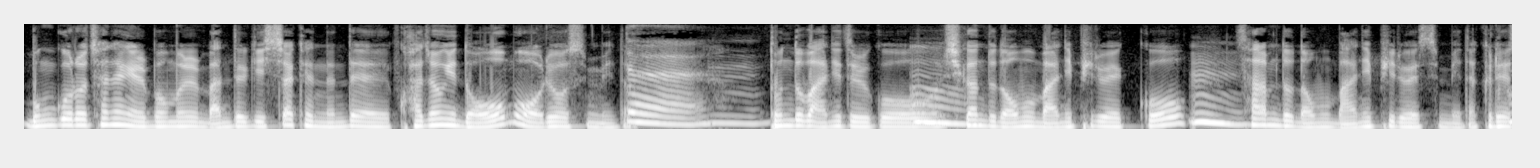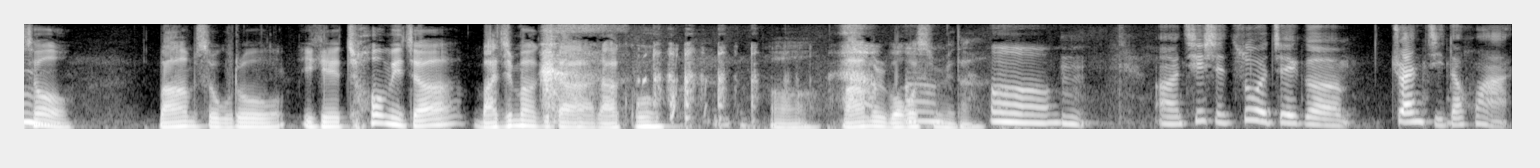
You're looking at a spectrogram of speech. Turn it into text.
몽골어 찬양 앨범을 만들기 시작했는데 과정이 너무 어려웠습니다. 对，嗯， 돈도 많이 들고 음. 시간도 너무 많이 필요했고 嗯， 사람도 너무 많이 필요했습니다. 그래서 마음속으로 이게 처음이자 마지막이다라고 어, 마음을 먹었습니다. 嗯，呃，其实做这个专辑的话，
